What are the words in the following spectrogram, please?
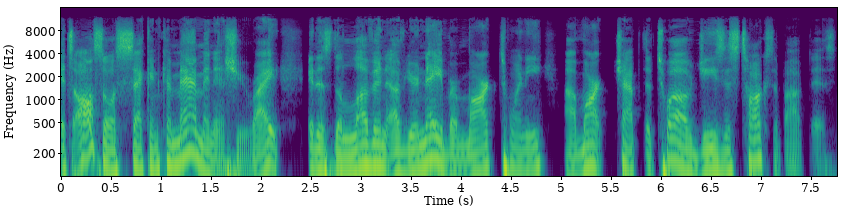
it's also a second commandment issue, right? It is the loving of your neighbor. Mark 20, uh, Mark chapter 12, Jesus talks about this.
